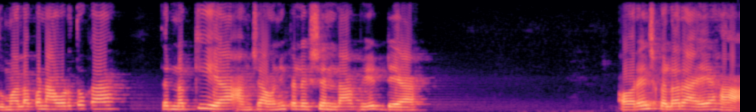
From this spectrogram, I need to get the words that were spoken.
तुम्हाला पण आवडतो का? तर नक्की या. आमच्या अवनी कलेक्शनला भेट द्या. ऑरेंज कलर आहे हा.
